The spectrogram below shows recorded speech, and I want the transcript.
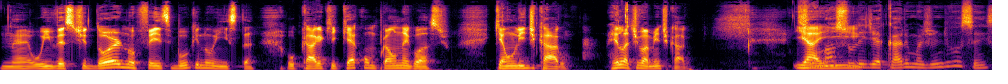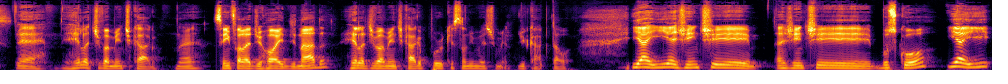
Né? O investidor no Facebook e no Insta. O cara que quer comprar um negócio. Que é um lead caro. Relativamente caro. E Se aí... o nosso lead é caro, imagino de vocês. É, relativamente caro, né? Sem falar de ROI de nada, relativamente caro por questão de investimento, de capital. E aí a gente a gente buscou e aí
